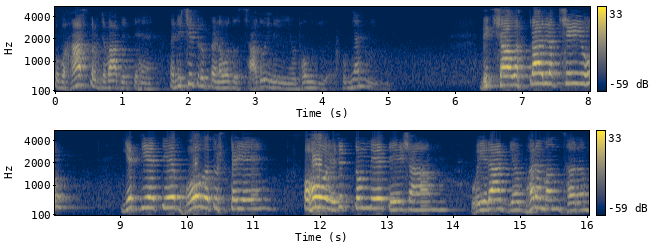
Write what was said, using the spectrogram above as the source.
उपहास पर जवाब देते हैं निश्चित रूप में वो तो साधु ही नहीं है ढोंगी है, वो ज्ञान नहीं है। भिक्षा वस्त्रादि रक्षे यद्ये भोग तुष्ट अहो, यजित्व वैराग्य भरमंथरम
